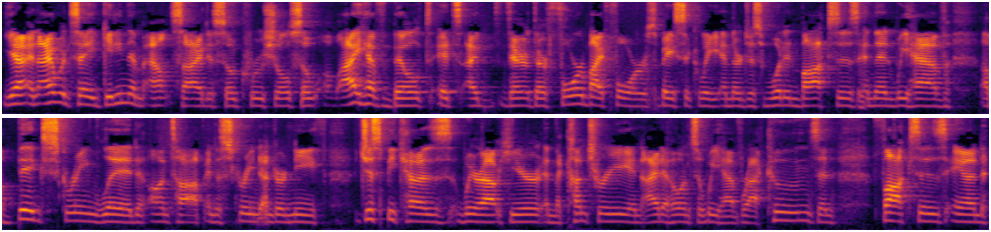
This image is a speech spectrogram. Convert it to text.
Yeah, and I would say getting them outside is so crucial. So I have built it's I they're they're four by fours basically, and they're just wooden boxes, and then we have a big screen lid on top and a screen underneath, just because we're out here in the country in Idaho, and so we have raccoons and foxes and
